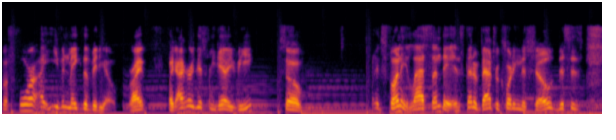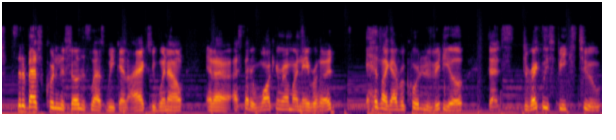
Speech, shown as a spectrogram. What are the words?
before I even make the video, right? Like I heard this from Gary Vee. So it's funny, last Sunday, instead of batch recording the show, this is instead of batch recording the show this last weekend, I actually went out and uh, I started walking around my neighborhood and like I recorded a video that directly speaks to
